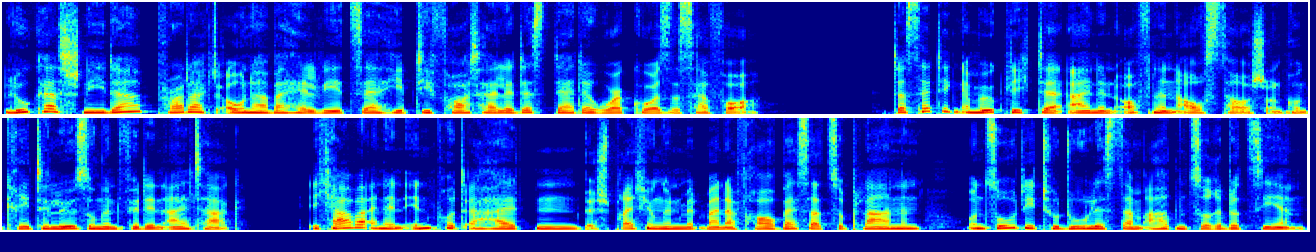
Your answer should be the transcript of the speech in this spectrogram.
Lukas Schnieder, Product Owner bei Helvetia, hebt die Vorteile des Dad at Work Kurses hervor. Das Setting ermöglichte einen offenen Austausch und konkrete Lösungen für den Alltag. Ich habe einen Input erhalten, Besprechungen mit meiner Frau besser zu planen und so die To-Do-Liste am Abend zu reduzieren.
